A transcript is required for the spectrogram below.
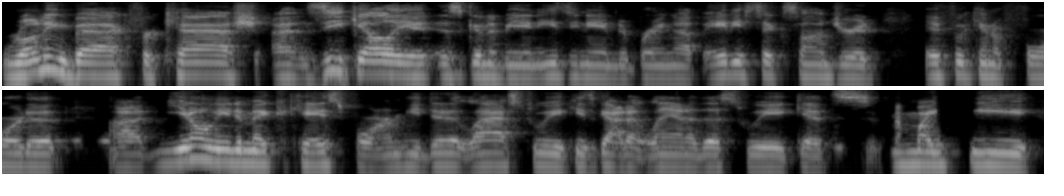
Running back for cash, uh, Zeke Elliott is going to be an easy name to bring up. 8,600 if we can afford it. Uh, you don't need to make a case for him. He did it last week. He's got Atlanta this week. It's it might be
